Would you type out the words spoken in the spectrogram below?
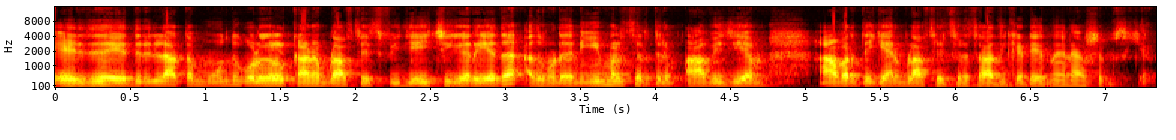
എതിരെ എതിരില്ലാത്ത മൂന്ന് ഗോളുകൾക്കാണ് ബ്ലാസ്റ്റേഴ്സ് വിജയിച്ചു കയറിയത്. അതുകൊണ്ട് തന്നെ ഈ മത്സരത്തിലും ആ വിജയം ആവർത്തിക്കാൻ ബ്ലാസ്റ്റേഴ്സിന് സാധിക്കട്ടെ എന്ന് ഞാൻ ആശംസിക്കാം.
